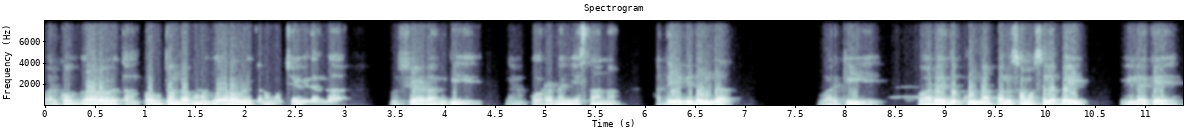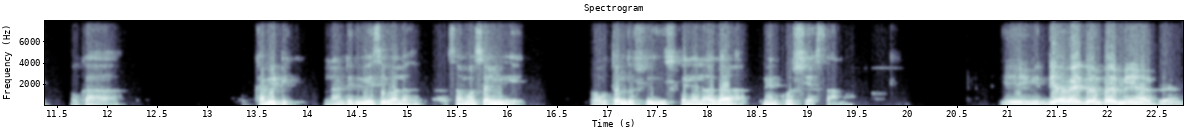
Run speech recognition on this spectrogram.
వారికి ఒక గౌరవ వేతనం ప్రభుత్వం తరఫున గౌరవ వేతనం వచ్చే విధంగా కృషి చేయడానికి నేను పోరాటం చేస్తాను? అదేవిధంగా వారికి వారు ఎదుర్కొన్న పలు సమస్యలపై వీలైతే ఒక కమిటీ లాంటిది వేసి వాళ్ళ సమస్యల్ని ప్రభుత్వం దృష్టికి తీసుకెళ్ళేలాగా నేను కృషి చేస్తాను. ఈ విద్యా వైద్యంపై మీ అభిప్రాయం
